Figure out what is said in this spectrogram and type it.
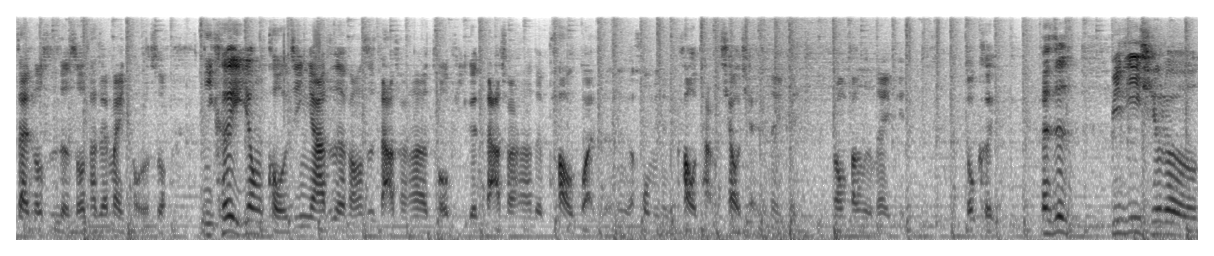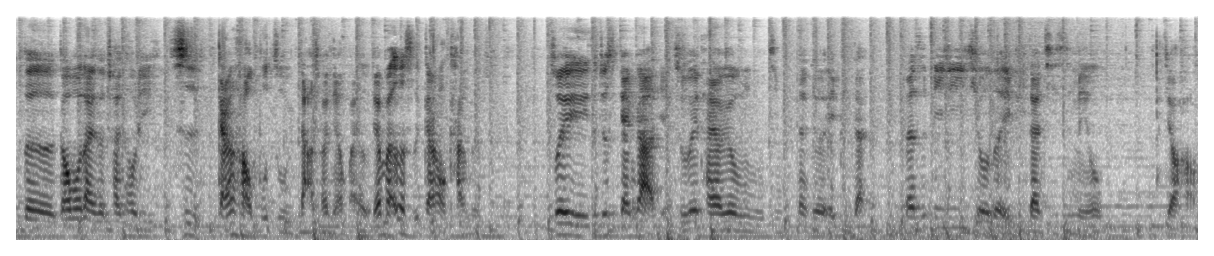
战斗师的时候，他在卖头的时候。你可以用口径压制的方式打穿他的头皮，跟打穿他的炮管的那个后面那个炮膛翘起来的那一片，方方的那一片都可以。但是 BZ 一七六的高爆弹的穿透力是刚好不足以打穿两百二，两百二十刚好扛得住，所以这就是尴尬的点。除非他要用那个 A P 弹，但是 B D 七六的 A P 弹其实没有比较好，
